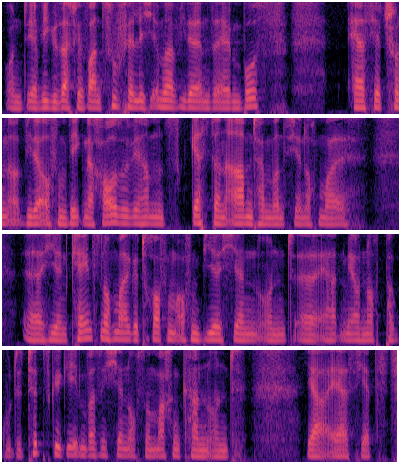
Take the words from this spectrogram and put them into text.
Und ja, wie gesagt, wir waren zufällig immer wieder im selben Bus. Er ist jetzt schon wieder auf dem Weg nach Hause. Wir haben uns gestern Abend haben wir uns hier nochmal äh, hier in Keynes nochmal getroffen auf ein Bierchen und äh, er hat mir auch noch ein paar gute Tipps gegeben, was ich hier noch so machen kann. Und ja, er ist jetzt,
